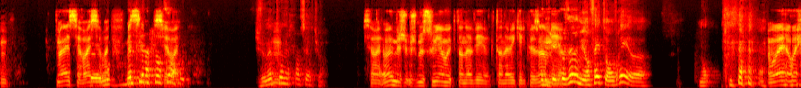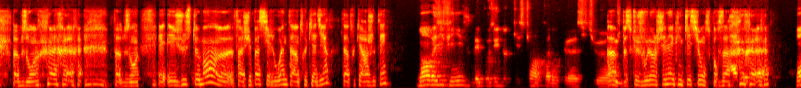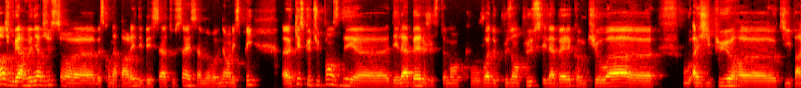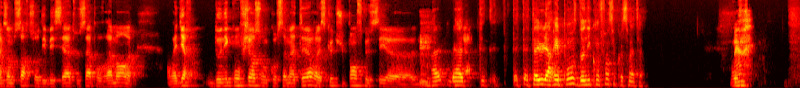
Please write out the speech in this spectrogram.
Ouais, c'est vrai, c'est vrai. Même plus l'influenceur. Je veux même pas un influenceur, tu vois. C'est vrai, ouais, mais je, me souviens que tu en avais, en avais quelques-uns. Mais... Quelques-uns, mais en fait, en vrai, non. ouais, ouais, pas besoin. pas besoin. Et, justement, enfin, je sais pas si Riwan, tu as un truc à dire? Tu as un truc à rajouter? Non, vas-y, finis. Je voulais poser une autre question après, donc si tu veux. Ah, parce que je voulais enchaîner avec une question, c'est pour ça. Ah, non, je voulais revenir juste sur, euh, parce qu'on a parlé des BCA, tout ça, et ça me revenait en l'esprit. Euh, qu'est-ce que tu penses des, euh, des labels, justement, qu'on voit de plus en plus, les labels comme Kiowa ou Agipur, qui, par exemple, sortent sur des BCA, tout ça, pour vraiment, on va dire, donner confiance aux consommateurs? Est-ce que tu penses que c'est… Bah, tu as eu la réponse, donner confiance aux consommateurs.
